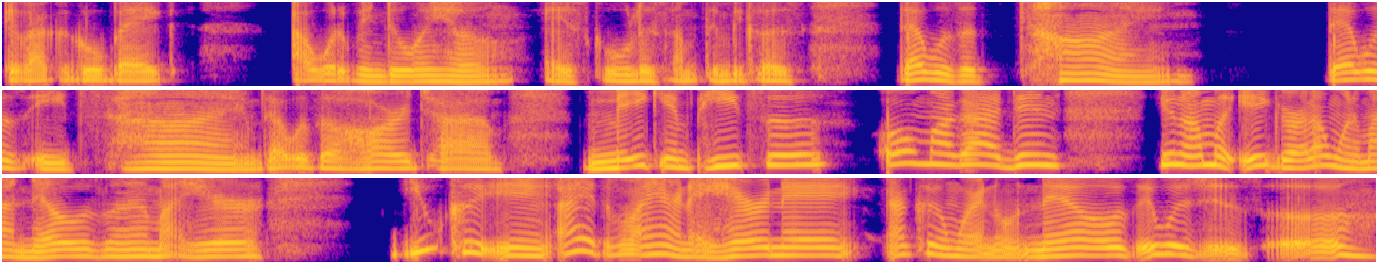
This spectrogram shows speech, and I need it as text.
If I could go back, I would have been doing her at school or something because that was a time. That was a time. That was a hard job. Making pizza. Oh my God. Then, you know, I'm a it girl. I wanted my nails done, my hair. You couldn't, I had to put my hair in a hairnet. I couldn't wear no nails. It was just, uh,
